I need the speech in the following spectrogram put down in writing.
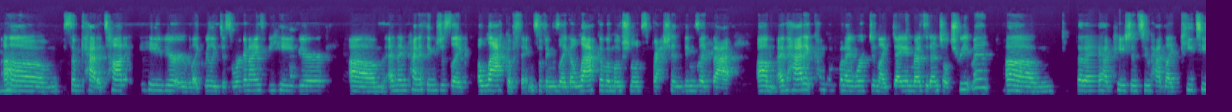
Mhm. um, some catatonic behavior, or like really disorganized behavior. Um, and then kind of things just like a lack of things. So things like a lack of emotional expression, things like that. Um, I've had it kind of when I worked in like day and residential treatment. Um, that I had patients who had like PTSD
